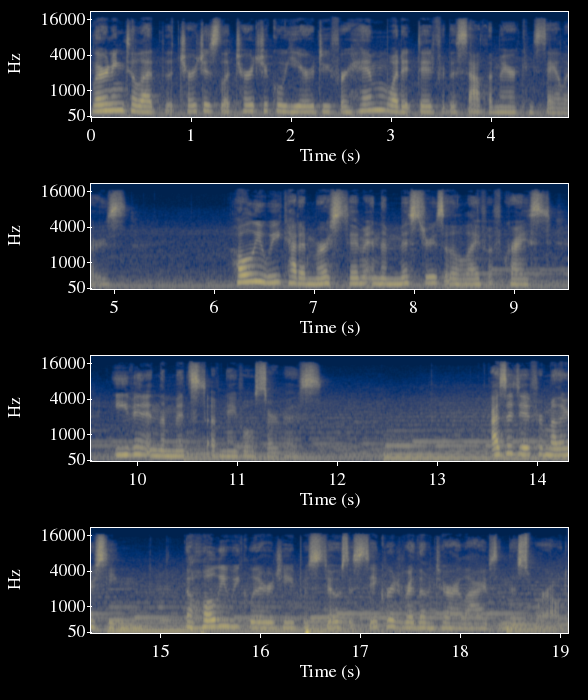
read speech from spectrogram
learning to let the church's liturgical year do for him what it did for the South American sailors. Holy Week had immersed him in the mysteries of the life of Christ, even in the midst of naval service. As it did for Mother Seton, the Holy Week liturgy bestows a sacred rhythm to our lives in this world,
